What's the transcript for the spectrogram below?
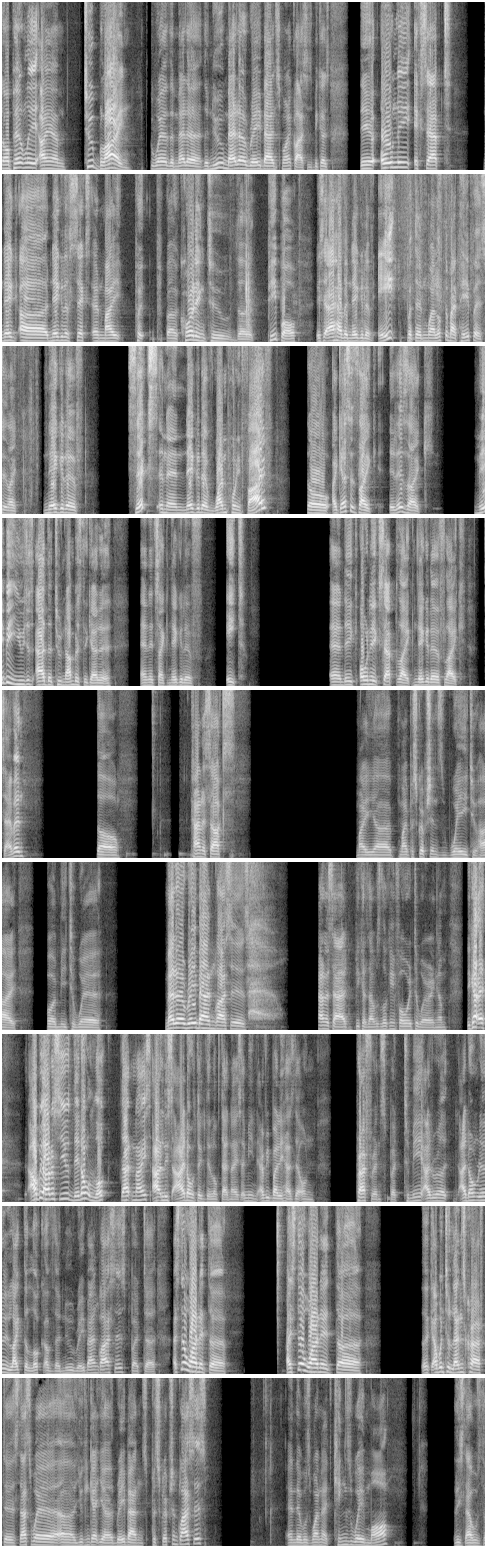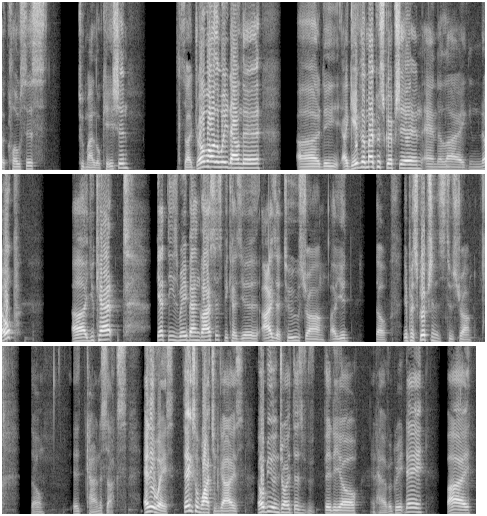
So apparently I am too blind to wear the Meta, the new Meta Ray-Ban smart glasses because they only accept neg uh negative six and my according to the people they say I have a negative eight, but then when I looked at my paper it said like negative six and then negative one point five. So I guess it's like it is like maybe you just add the two numbers together and it's like negative 8 and they only accept like negative like 7 so kind of sucks. My uh my prescription's way too high for me to wear meta ray-ban glasses. Kind of sad because i was looking forward to wearing them you got I'll be honest with you, they don't look that nice. At least I don't think they look that nice. I mean, everybody has their own preference, but to me, I don't really, I don't really like the look of the new Ray Ban glasses. But uh, I still wanted the, I still wanted the. Like I went to LensCrafters. That's where uh, you can get your Ray Bans prescription glasses. And there was one at Kingsway Mall. At least that was the closest to my location. So I drove all the way down there. Uh, they I gave them my prescription, and they're like, "Nope, uh, you can't get these Ray Ban glasses because your eyes are too strong. Uh, you so your prescription is too strong. So it kind of sucks. Anyways, thanks for watching, guys. I hope you enjoyed this video and have a great day. Bye.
